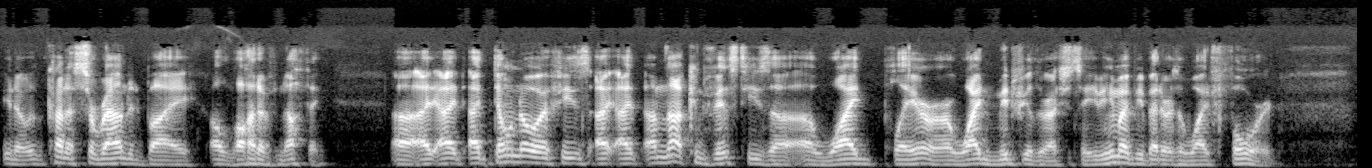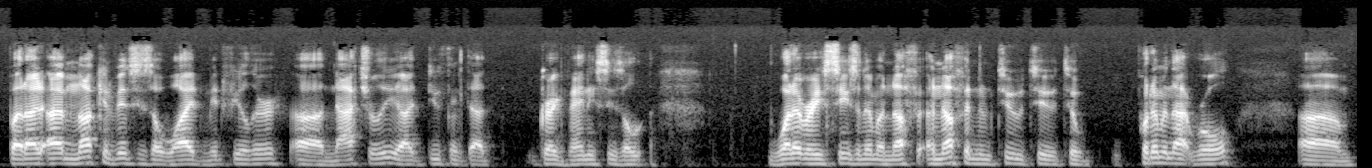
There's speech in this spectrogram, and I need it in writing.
you know, kind of surrounded by a lot of nothing. Uh, I, I don't know if he's. I, I am not convinced he's a, a, wide player or a wide midfielder. I should say he might be better as a wide forward, but I, am not convinced he's a wide midfielder uh, naturally. I do think that Greg Vanney sees a, whatever he sees in him enough enough in him to to to put him in that role. Um,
